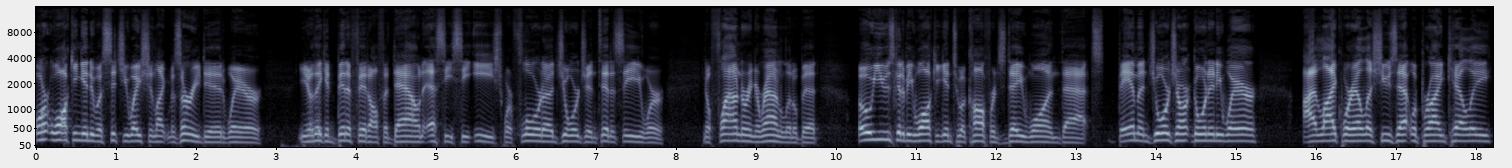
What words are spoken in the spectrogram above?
aren't walking into a situation like Missouri did, where you know they could benefit off a down SEC East, where Florida, Georgia, and Tennessee were you know floundering around a little bit. OU is going to be walking into a conference day one that Bama and Georgia aren't going anywhere. I like where LSU's at with Brian Kelly.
